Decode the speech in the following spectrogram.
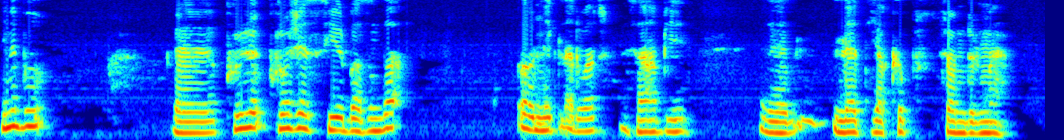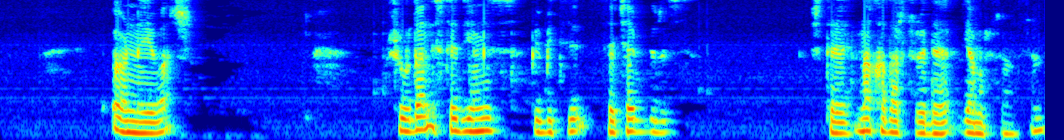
Yine bu e, proje, proje sihirbazında örnekler var. Mesela bir e, led yakıp söndürme örneği var. Şuradan istediğimiz bir biti seçebiliriz. İşte ne kadar sürede yanıp sönsün.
